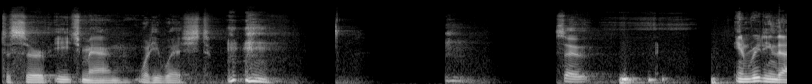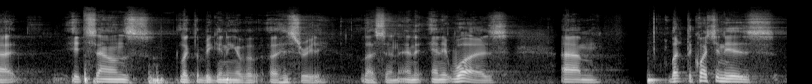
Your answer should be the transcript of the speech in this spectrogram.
to serve each man what he wished. So, in reading that, it sounds like the beginning of a, a history lesson, and, and it was. Um, but the question is,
